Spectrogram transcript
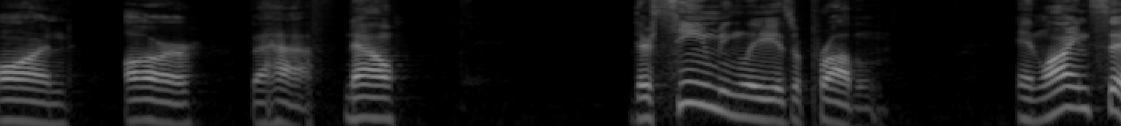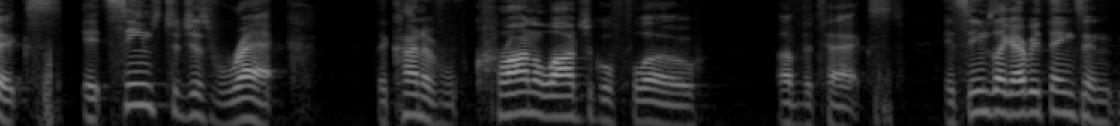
on our behalf. Now, there seemingly is a problem. In line six, it seems to just wreck the kind of chronological flow of the text. It seems like everything's in,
